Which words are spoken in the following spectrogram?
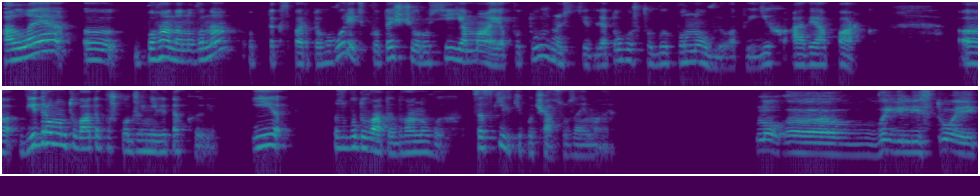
Але е, погана новина, от експерти говорять про те, що Росія має потужності для того, щоб поновлювати їх авіапарк, е, відремонтувати пошкоджені літаки і збудувати два нових. Це скільки по часу займає? Ну, э, вывели из строя и,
